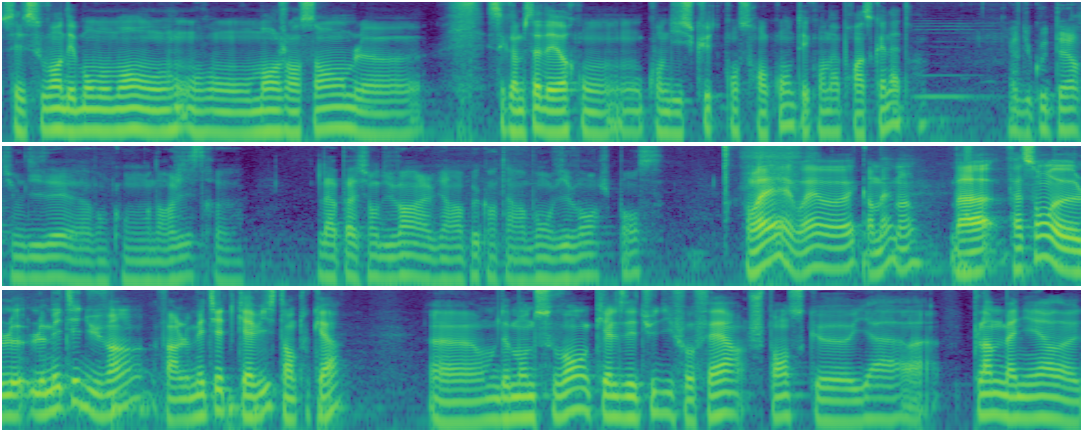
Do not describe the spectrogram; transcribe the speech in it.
c'est souvent des bons moments où on, mange ensemble. Euh. C'est comme ça d'ailleurs qu'on discute, qu'on se rencontre et qu'on apprend à se connaître. Du coup, tout à l'heure, tu me disais, avant qu'on enregistre, euh, la passion du vin, elle vient un peu quand tu es un bon vivant, je pense. Ouais, ouais, ouais, quand même. Hein. Bah, de toute façon, euh, le, métier du vin, enfin le métier de caviste en tout cas, on me demande souvent quelles études il faut faire. Je pense qu'il y a plein de manières euh,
